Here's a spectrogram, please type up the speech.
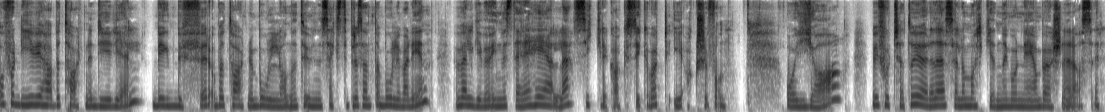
Og fordi vi har betalt ned dyr gjeld, bygd buffer og betalt ned boliglånet til under 60% av boligverdien, velger vi å investere hele sikrekakestykket vårt i aksjefond. Og ja, vi fortsetter å gjøre det selv om markedene går ned og børsene raser.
